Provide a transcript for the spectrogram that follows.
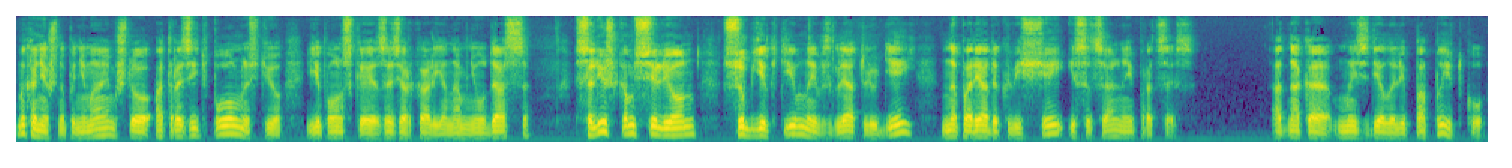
Мы, конечно, понимаем, что отразить полностью японское зазеркалье нам не удастся, слишком силен субъективный взгляд людей на порядок вещей и социальные процессы. Однако мы сделали попытку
